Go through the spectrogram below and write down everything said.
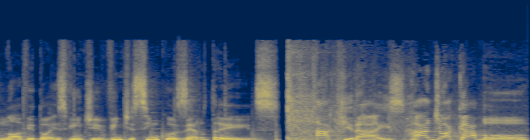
9220-2503. Aquiraz Rádio a Cabo.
